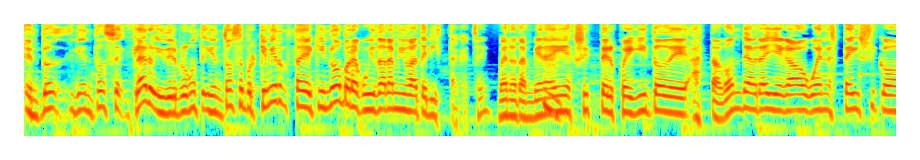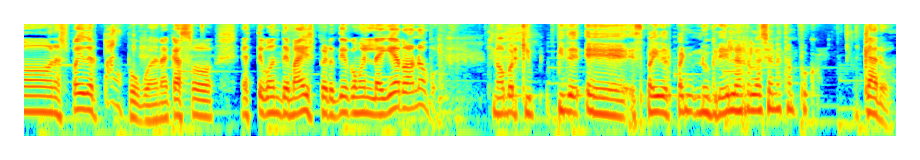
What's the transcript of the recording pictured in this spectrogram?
Entonces, entonces, claro, y le pregunta, ¿y entonces por qué mierda estás aquí? No, para cuidar a mi baterista, ¿cachai? Bueno, también ahí Mm. existe el jueguito de hasta dónde habrá llegado Gwen Stacy con Spider-Punk, pues. ¿Acaso este Gwen de Miles perdió como en la guerra o no? Pues? No, porque eh, Spider-Punk no cree en las relaciones tampoco. Claro,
